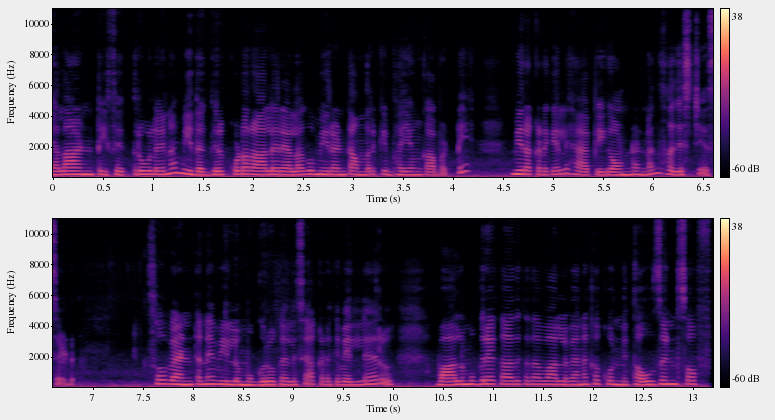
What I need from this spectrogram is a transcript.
ఎలాంటి శత్రువులైనా మీ దగ్గరకు కూడా రాలేరు. ఎలాగో మీరంటే అందరికీ భయం కాబట్టి మీరు అక్కడికి వెళ్ళి హ్యాపీగా ఉండండి అని సజెస్ట్ చేశాడు. సో వెంటనే వీళ్ళు ముగ్గురు కలిసి అక్కడికి వెళ్ళారు. వాళ్ళ ముగ్గురే కాదు కదా వాళ్ళ వెనక కొన్ని థౌజండ్స్ ఆఫ్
